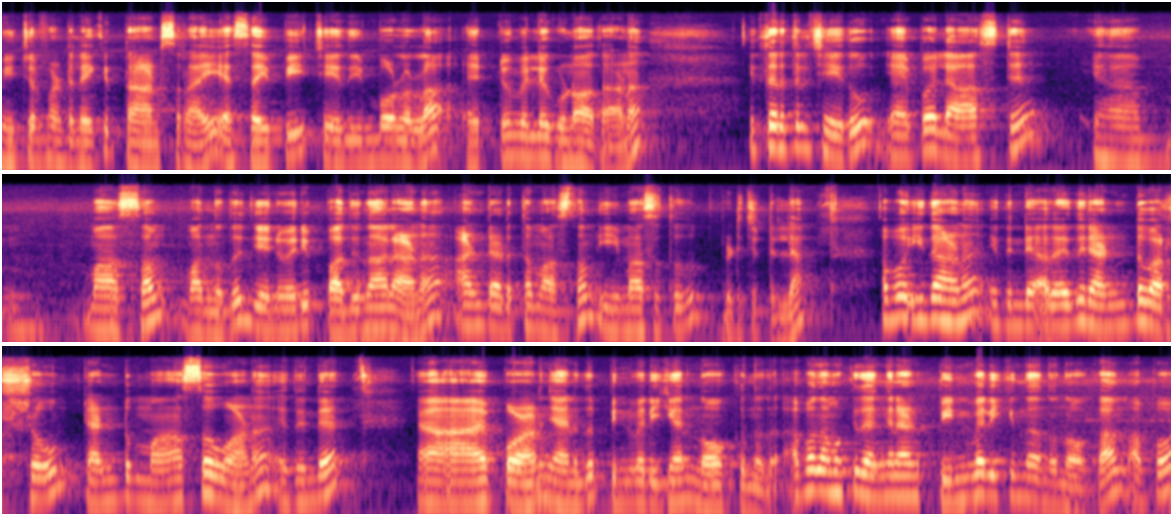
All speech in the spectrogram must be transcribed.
മ്യൂച്വൽ ഫണ്ടിലേക്ക് ട്രാൻസ്ഫറായി എസ് ഐ പി ചെയ്യുമ്പോഴുള്ള ഏറ്റവും വലിയ ഗുണം അതാണ്. ഇത്തരത്തിൽ ചെയ്തു. ഞാനിപ്പോൾ ലാസ്റ്റ് മാസം വന്നത് ജനുവരി പതിനാലാണ്. അതിന്റെ അടുത്ത മാസം ഈ മാസത്തത് പിടിച്ചിട്ടില്ല. അപ്പോൾ ഇതാണ് ഇതിന്റെ അതായത് രണ്ട് വർഷവും രണ്ട് മാസവുമാണ് ഇതിന്റെ ആയപ്പോഴാണ് ഞാനിത് പിൻവലിക്കാൻ നോക്കുന്നത്. അപ്പോൾ നമുക്കിത് എങ്ങനെയാണ് പിൻവലിക്കുന്നതെന്ന് നോക്കാം. അപ്പോൾ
